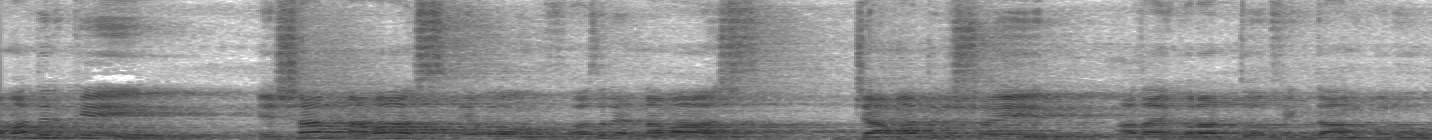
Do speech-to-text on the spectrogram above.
আমাদেরকে এশার নামাজ এবং ফজরের নামাজ জামাতের সহিত আদায় করার তৌফিক দান করুন।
